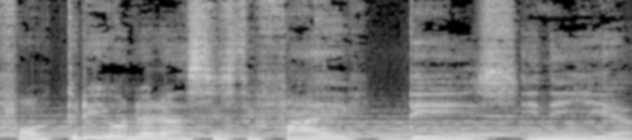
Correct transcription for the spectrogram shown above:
for 365 days in a year,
